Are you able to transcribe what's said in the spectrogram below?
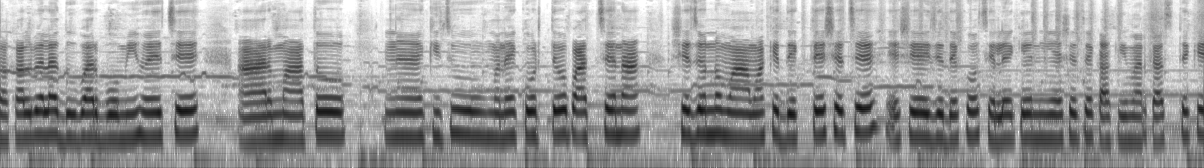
সকালবেলা দুবার বমি হয়েছে, আর মা তো, কিছু মানে করতেও পারছে না। সেজন্য মা আমাকে দেখতে এসেছে। এসে এই যে দেখো, ছেলেকে নিয়ে এসেছে কাকিমার কাছ থেকে,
